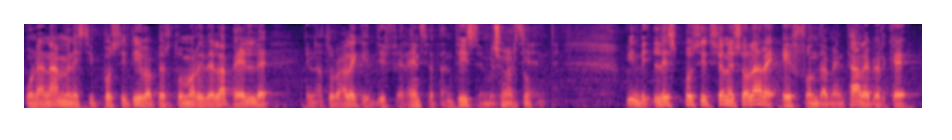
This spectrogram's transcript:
Un'anamnesi positiva per tumori della pelle è naturale che differenzia tantissimo il Certo. paziente. Quindi l'esposizione solare è fondamentale perché,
